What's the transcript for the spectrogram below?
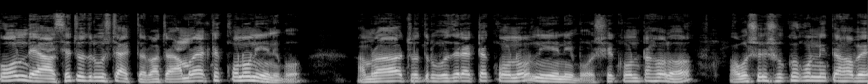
কোণ দেয়া আছে চতুর্ভুজটা একটা আচ্ছা আমরা একটা কোণও নিয়ে নিব। আমরা চতুর্ভুজের একটা কোণও নিয়ে নিব। সে কোণটা হলো অবশ্যই সূক্ষ্মকোণ নিতে হবে।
